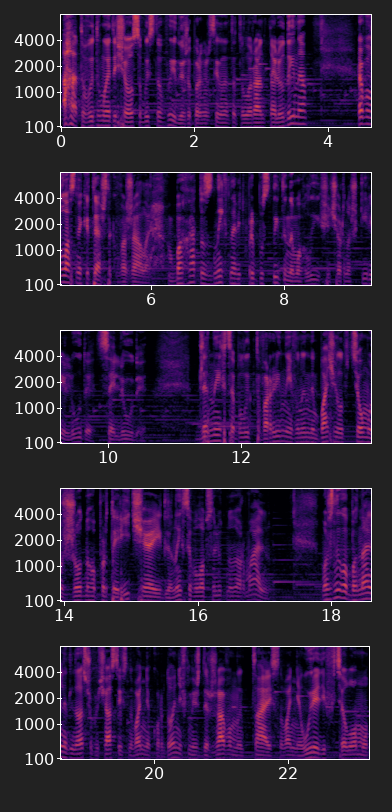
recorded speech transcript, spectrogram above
А, то ви думаєте, що особисто ви дуже прогресивна та толерантна людина? Рабовласники теж так вважали. Багато з них навіть припустити не могли, що чорношкірі люди це люди. Для них це були тварини, і вони не бачили в цьому жодного протиріччя, і для них це було абсолютно нормально. Можливо, банальне для нашого часу існування кордонів між державами та існування урядів в цілому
